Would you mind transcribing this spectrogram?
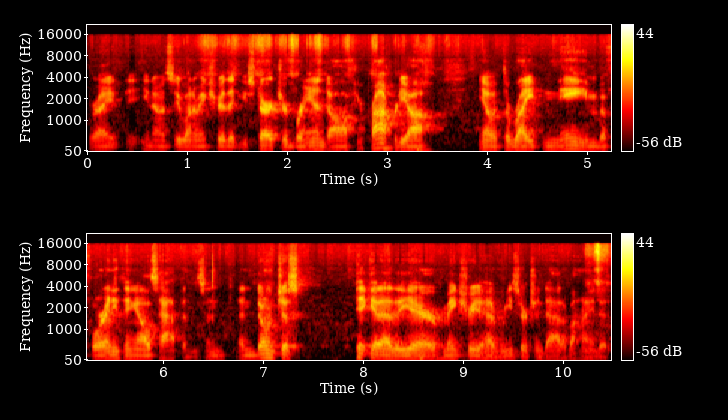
right? You know, so you want to make sure that you start your brand off, your property off, you know, with the right name before anything else happens, and and don't just pick it out of the air. Make sure you have research and data behind it.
